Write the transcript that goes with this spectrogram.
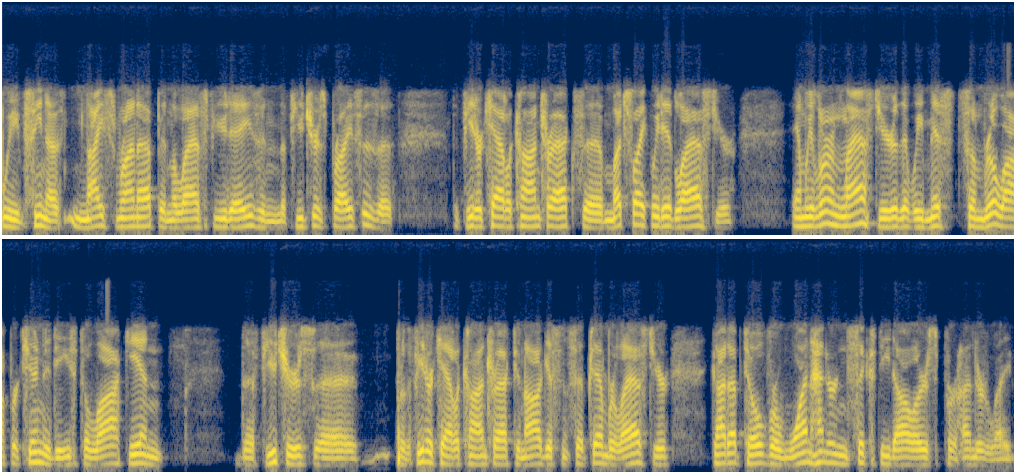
we've seen a nice run up in the last few days in the futures prices, uh, the feeder cattle contracts, uh, much like we did last year. And we learned last year that we missed some real opportunities to lock in the futures uh, for the feeder cattle contract in August and September last year, got up to over $160 per hundredweight.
